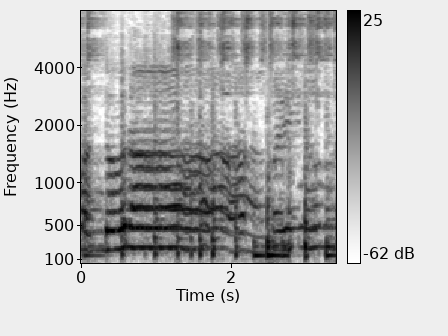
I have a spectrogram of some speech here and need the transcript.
మందునా పైనున్న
